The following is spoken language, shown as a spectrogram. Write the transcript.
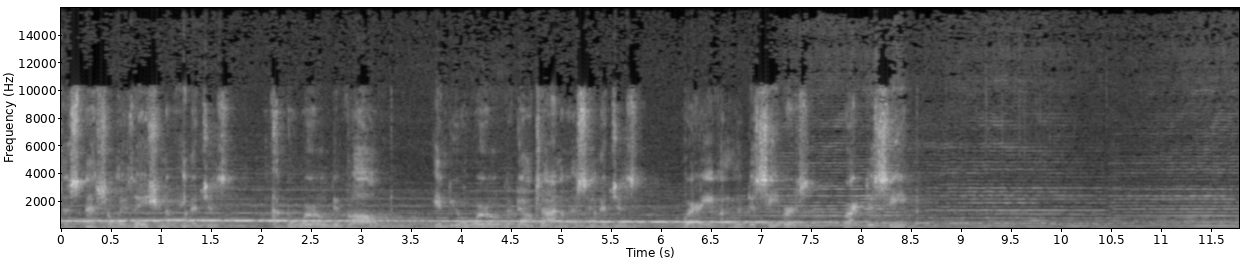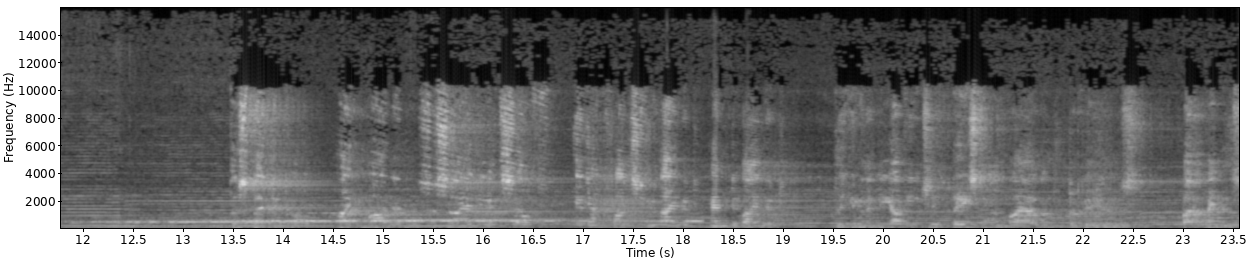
The specialization of images of the world evolved into a world of autonomous images where even the deceivers are deceived. The spectacle, like modern society itself, is at once united and divided. The unity of each is based on violent divisions. While man's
